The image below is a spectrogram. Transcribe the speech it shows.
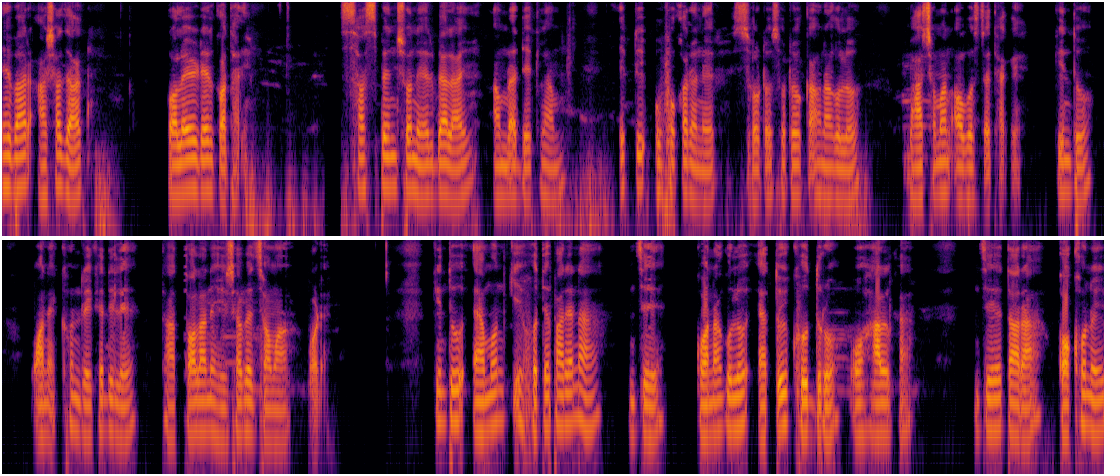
এবার আসা যাক কলয়েডের কথায়। সাসপেনশনের বেলায় আমরা দেখলাম একটি উপকরণের ছোট ছোট কণাগুলো ভাসমান অবস্থায় থাকে, কিন্তু অনেকক্ষণ রেখে দিলে তা তলানে হিসাবে জমা পড়ে। কিন্তু এমন কি হতে পারে না যে কণাগুলো এতই ক্ষুদ্র ও হালকা যে তারা কখনোই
